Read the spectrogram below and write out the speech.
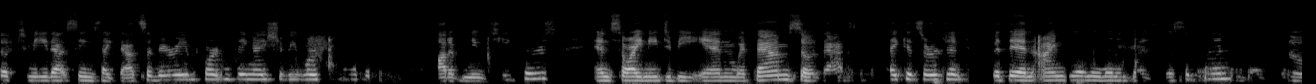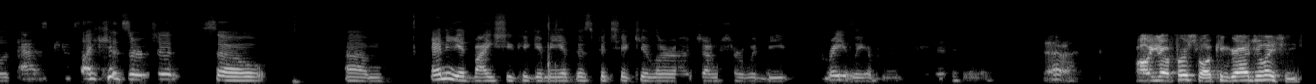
so to me, that seems like that's a very important thing I should be working with. Lot of new teachers. And so I need to be in with them. So that's like it's urgent. But then I'm the only one who does discipline. So that seems like it's urgent. So um, any advice you could give me at this particular uh, juncture would be greatly appreciated. Yeah. Well, you know, first of all, congratulations.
